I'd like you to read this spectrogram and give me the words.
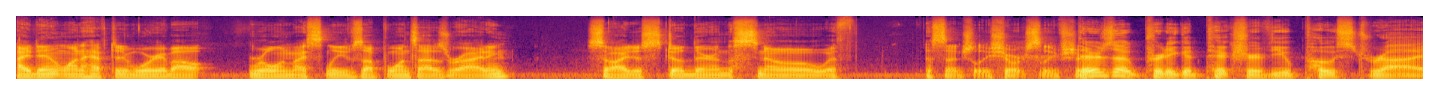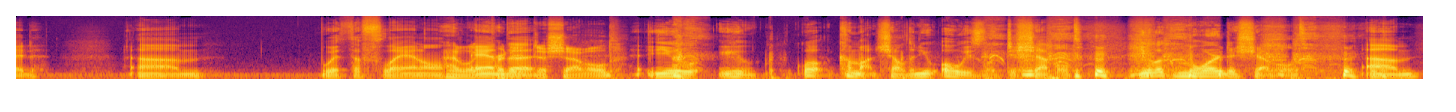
I didn't want to have to worry about rolling my sleeves up once I was riding. So I just stood there in the snow with essentially short sleeve shirt. There's a pretty good picture of you post ride, um, with the flannel. I look and pretty the, disheveled. You you well, come on, Sheldon. You always look disheveled. you look more disheveled. Um,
